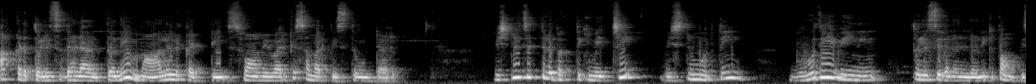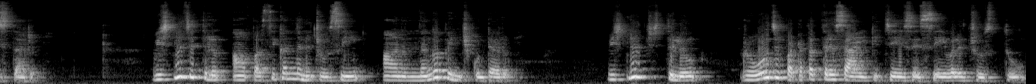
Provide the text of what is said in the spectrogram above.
అక్కడ తులసి దళాలతోనే మాలలు కట్టి స్వామివారికి సమర్పిస్తూ ఉంటారు. విష్ణు చిత్తుల భక్తికి మెచ్చి విష్ణుమూర్తి భూదేవిని తులసి వనంలోనికి పంపిస్తారు. విష్ణు చిత్తులు ఆ పసికందను చూసి ఆనందంగా పెంచుకుంటారు. విష్ణుచిత్తులు రోజు పటపత్ర సాయికి చేసే సేవలు చూస్తూ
